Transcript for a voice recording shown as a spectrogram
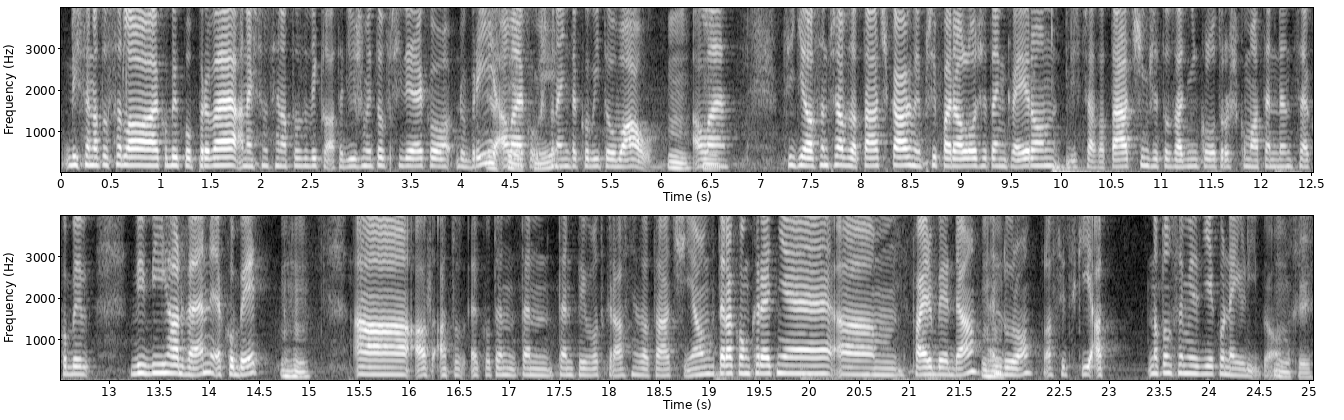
Když jsem na to sedla jakoby poprvé a než jsem si na to zvykla. Teď už mi to přijde jako dobrý, jasný, ale jako už to není takový to wow. Mm, ale mm. cítila jsem třeba v zatáčkách, mi připadalo, že ten Quairon, když třeba zatáčím, že to zadní kolo trošku má tendence jakoby vybíhat ven, jakoby. Mm-hmm a, a, a to, jako ten, ten, ten pivot krásně zatáčí. Já mám teda konkrétně um, Firebirda, mm-hmm. Enduro, klasický a na tom se mi jezdí jako nejlíp. Jo. Okay.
